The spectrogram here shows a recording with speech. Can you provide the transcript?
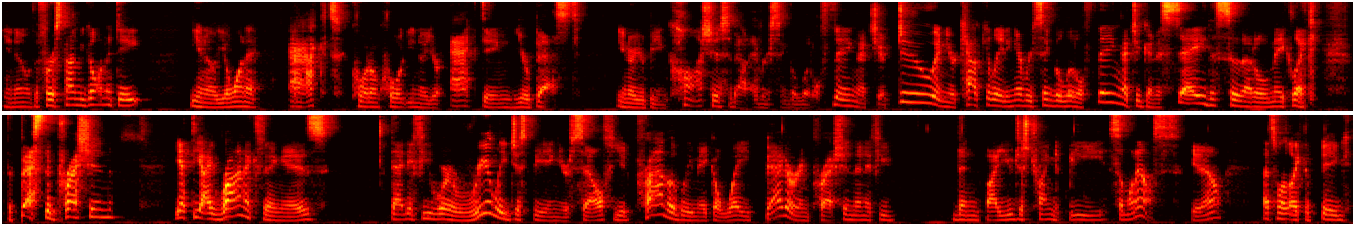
You know, the first time you go on a date, you know, you want to act, quote unquote, you know, you're acting your best. You know, you're being cautious about every single little thing that you do, and you're calculating every single little thing that you're going to say so that it'll make like the best impression. Yet the ironic thing is, that if you were really just being yourself, you'd probably make a way better impression than if you than by you just trying to be someone else, you know? That's what like the big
